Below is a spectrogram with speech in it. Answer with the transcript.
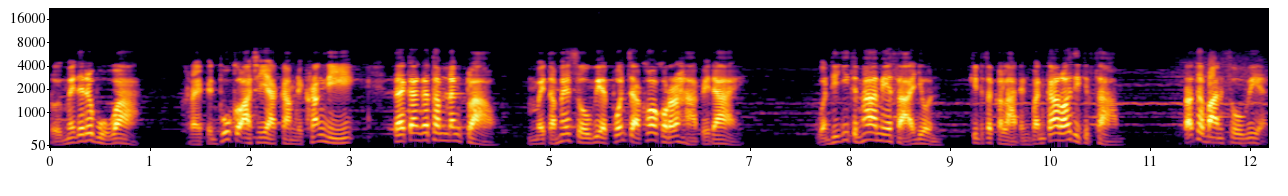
โดยไม่ได้ระบุว่าใครเป็นผู้ก่ออาชญากรรมในครั้งนี้ แต่การกระทำดังกล่าว ไม่ทำให้โซเวียตพ้นจากข้อคอรหาไปได้ วันที่ 25 เมษายนคริสตศักราช1943 รัฐบาลโซเวียต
